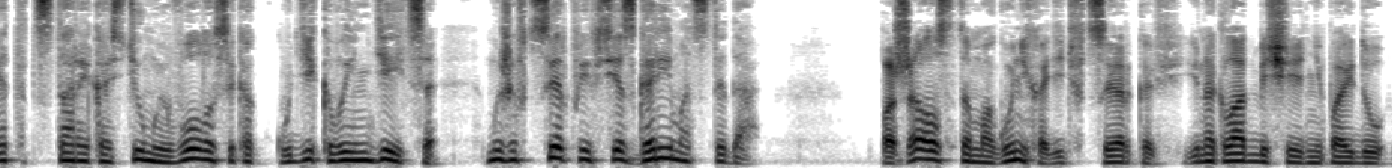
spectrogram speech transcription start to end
Этот старый костюм и волосы, как у дикого индейца. Мы же в церкви все сгорим от стыда. Пожалуйста, могу не ходить в церковь, и на кладбище не пойду.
